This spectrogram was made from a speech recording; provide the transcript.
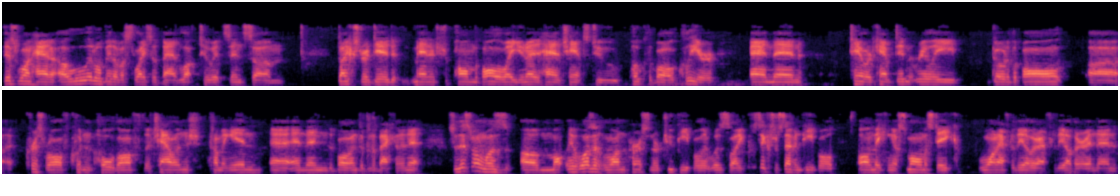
this one had a little bit of a slice of bad luck to it since um, Dykstra did manage to palm the ball away. United had a chance to poke the ball clear, and then Taylor Kemp didn't really go to the ball. Uh, Chris Rolfe couldn't hold off the challenge coming in, uh, and then the ball ended up in the back of the net. So this one was um, it wasn't one person or two people. It was like six or seven people all making a small mistake, one after the other after the other, and then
